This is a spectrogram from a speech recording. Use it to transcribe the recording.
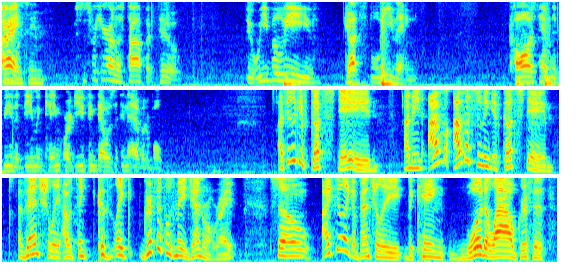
All right. Since we're here on this topic too, do we believe Guts leaving caused him to be the Demon King, or do you think that was inevitable? I feel like if Guts stayed, I mean, I'm I'm assuming if Guts stayed, eventually I would think because like Griffith was made general, right? So I feel like eventually the king would allow Griffith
